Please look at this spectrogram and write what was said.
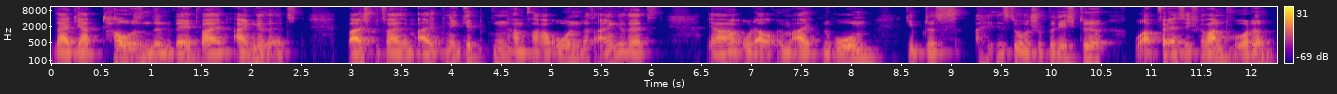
seit Jahrtausenden weltweit eingesetzt. Beispielsweise im alten Ägypten haben Pharaonen das eingesetzt, ja, oder auch im alten Rom gibt es historische Berichte, wo Apfelessig verwandt wurde.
